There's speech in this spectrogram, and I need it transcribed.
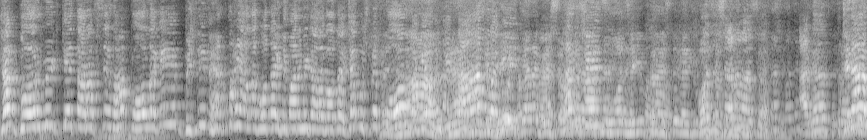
जब गवर्नमेंट के तरफ़ से वहाँ पोल लगे ये बिजली महकमा ही अलग होता है डिपार्टमेंट अलग होता है। जब उसमें पोल लगे उनकी तार लगी। हर चीज़ बहुत शाहनवाज साहब अगर जनाब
